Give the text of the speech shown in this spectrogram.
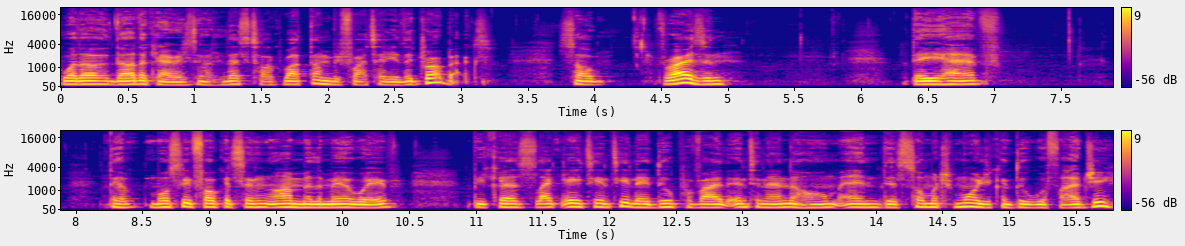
what are the other carriers doing? Let's talk about them before I tell you the drawbacks. So, Verizon, they have, they're mostly focusing on millimeter wave because like AT&T, they do provide internet in the home and there's so much more you can do with 5G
